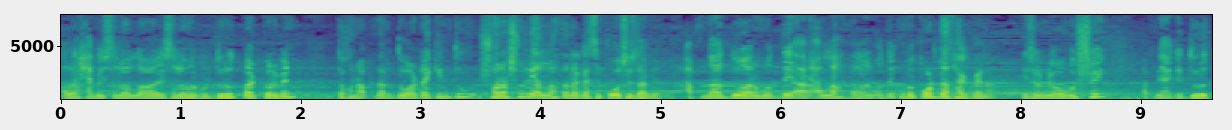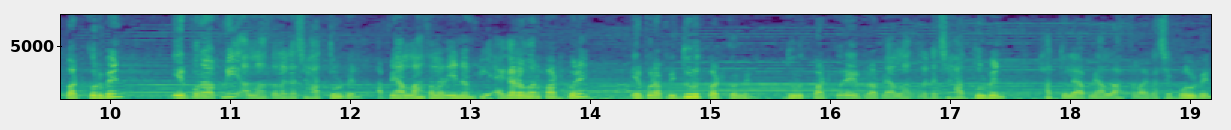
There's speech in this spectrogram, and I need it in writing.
আল্লাহ হাবিব সাল্লাহ সাল্লামের উপর দূরত পাঠ করবেন, তখন আপনার দোয়াটা কিন্তু সরাসরি আল্লাহ তালার কাছে পৌঁছে যাবে। আপনার দোয়ার মধ্যে আর আল্লাহ তালার মধ্যে কোনো পর্দা থাকবে না। এজন্য অবশ্যই আপনি আগে দূরত পাঠ করবেন। এরপর আপনি আল্লাহ তালার কাছে হাত তুলবেন। আপনি আল্লাহ তালার এই নামটি এগারো বার পাঠ করে এরপর আপনি দূরত পাঠ করবেন। দূরত পাঠ করে এরপর আপনি আল্লাহ তালার কাছে হাত তুলবেন। হাত তুলে আপনি আল্লাহ তালার কাছে বলবেন।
